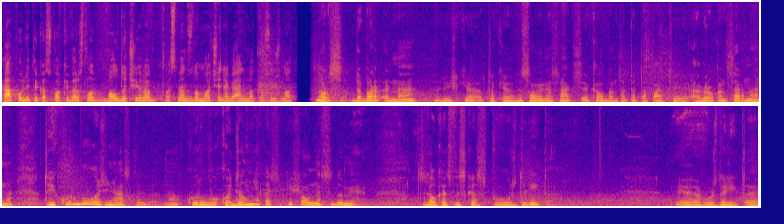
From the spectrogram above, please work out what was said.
Ką politikas, kokį verslą valdo, čia yra asmens duomo, čia negalima to sužinoti. Nors dabar, ar ne, reiškia tokia visuomenės reakcija, kalbant apie tą patį agrokoncerną, ne, tai kur buvo žiniasklaida, ne, kur buvo, kodėl niekas iki šiol nesidomėjo. Todėl, kad viskas buvo uždaryta. Ir uždaryta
